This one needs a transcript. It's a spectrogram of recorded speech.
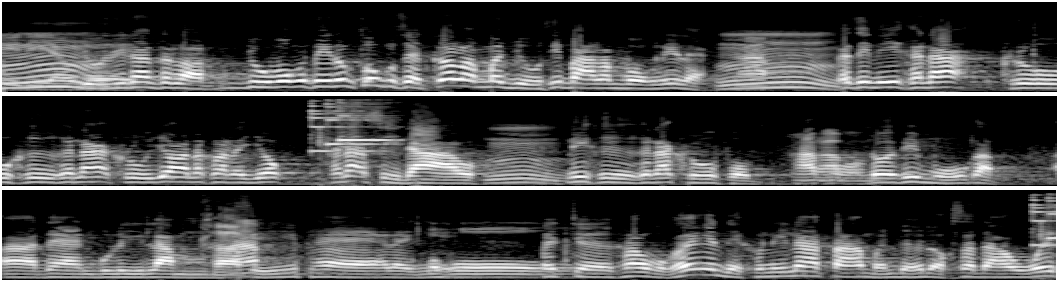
ที่เดียวอยู่ที่นั่นตลอด อยู่วงดนตรีลูกทุ่งเสร็จก็เรามาอยู่ที่บาร์ลำวงนี่แหละอืมแล้วทีนี้คณะครูคือคณะครูยอดนครนายก คณะสี่ดาวอืมนี่คือคณะครูผมครับผมโดยพี่หมูกับอ่าแดนบุรีรัมย์ครับสีแพรอะไรอย่างโอ้งี้โหไปเจอเข้าบอกว่าเอ้ยเด็กคนนี้หน้าตาเหมือนเด๋อดอกสะเดาเว้ย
